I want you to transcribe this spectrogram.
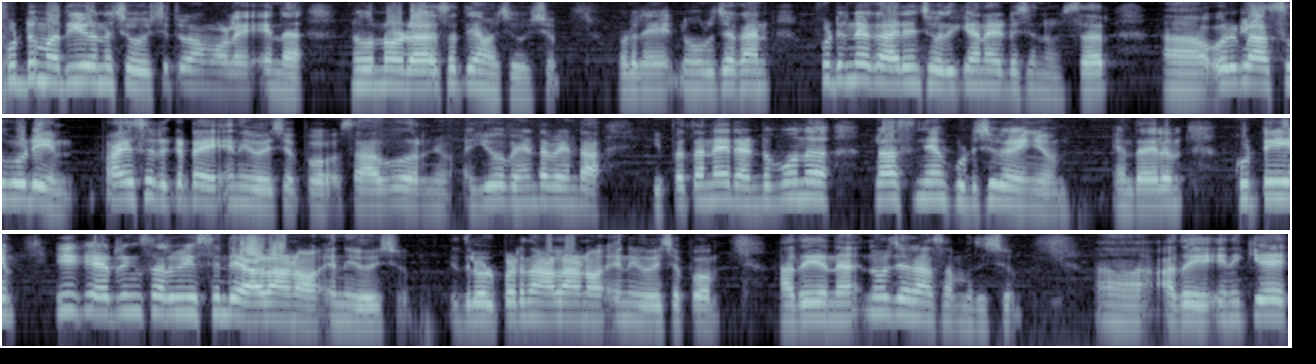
ഫുഡ് മതിയോ എന്ന് ചോദിച്ചിട്ട് വാ മോളെ എന്ന് നൂറിനോട് സത്യാമ്മ ചോദിച്ചു. ഉടനെ നൂർജഹാൻ ഫുഡിന്റെ കാര്യം ചോദിക്കാനായിട്ട് ചെന്നു. സർ ഒരു ഗ്ലാസ് കൂടിയും പായസം എടുക്കട്ടെ എന്ന് ചോദിച്ചപ്പോൾ സാബു പറഞ്ഞു അയ്യോ വേണ്ട വേണ്ട. ഇപ്പൊ തന്നെ രണ്ട് മൂന്ന് ഗ്ലാസ് ഞാൻ കുടിച്ചു കഴിഞ്ഞു. എന്തായാലും കുട്ടി ഈ കേറ്ററിംഗ് സർവീസിന്റെ ആളാണോ എന്ന് ചോദിച്ചു. ഇതിൽ ഉൾപ്പെടുന്ന ആളാണോ എന്ന് ചോദിച്ചപ്പോൾ അതെ എന്ന് നൂർജഹാൻ സമ്മതിച്ചു. "ആ, അതെ എനിക്ക്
